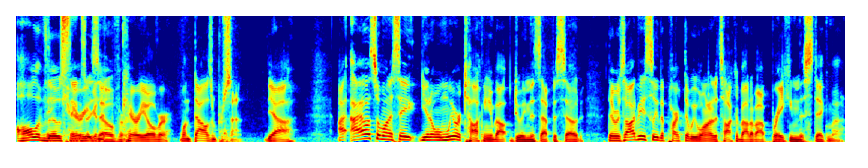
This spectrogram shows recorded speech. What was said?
all of those things are going to carry over 1000%. Yeah. I, I also want to say, you know, when we were talking about doing this episode, there was obviously the part that we wanted to talk about about breaking the stigma,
